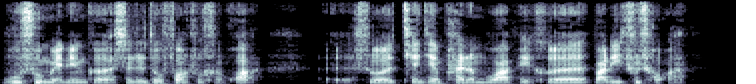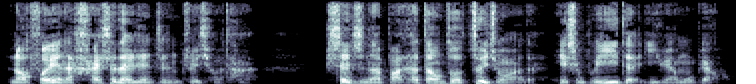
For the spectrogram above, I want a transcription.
无数美林格甚至都放出狠话，呃，说天天盼着姆巴佩和巴黎出丑啊。老佛爷呢，还是在认真追求他，甚至呢，把他当做最重要的，也是唯一的一员目标。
